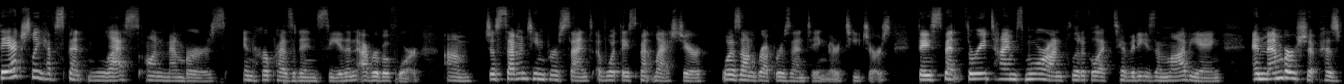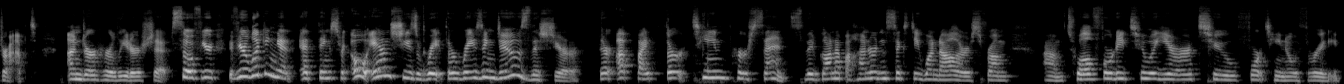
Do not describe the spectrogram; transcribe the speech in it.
they actually have spent less on members in her presidency than ever before. Um, just 17% of what they spent last year was on representing their teachers. They spent three times more on political activities and lobbying, and membership has dropped under her leadership. So if you're if you're looking at, at things for oh, and she's rate they're raising dues this year. They're up by 13%. So they've gone up $161 from um, 1242 a year to 1403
